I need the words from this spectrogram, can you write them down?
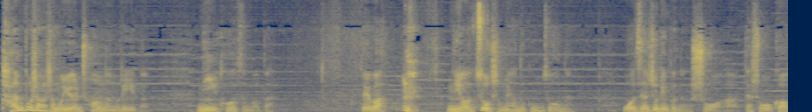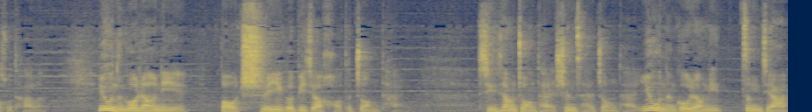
谈不上什么原创能力的。你以后怎么办？对吧？你要做什么样的工作呢？我在这里不能说哈，但是我告诉他了，又能够让你保持一个比较好的状态，形象状态、身材状态，又能够让你增加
